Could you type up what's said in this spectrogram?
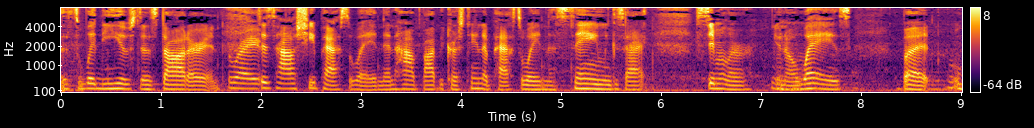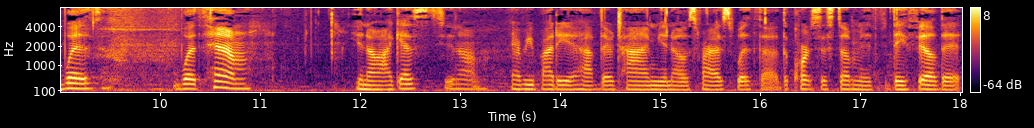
it's Whitney Houston's daughter, and Right. just how she passed away, and then how Bobbi Kristina passed away in the same exact, similar, you know, Mm-hmm. ways. But with with him, you know, I guess you know everybody have their time. You know, as far as with uh, the court system, if they feel that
